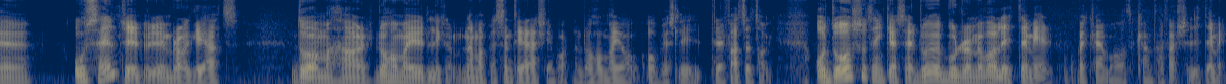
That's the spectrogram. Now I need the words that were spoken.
Eh, och sen typ en bra grej att då, man har, då har man ju liksom, när man presenterar sin partner, då har man ju obviously träffats ett tag. Och då så tänker jag så här, då borde de ju vara lite mer bekväma och kan ta för sig lite mer.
